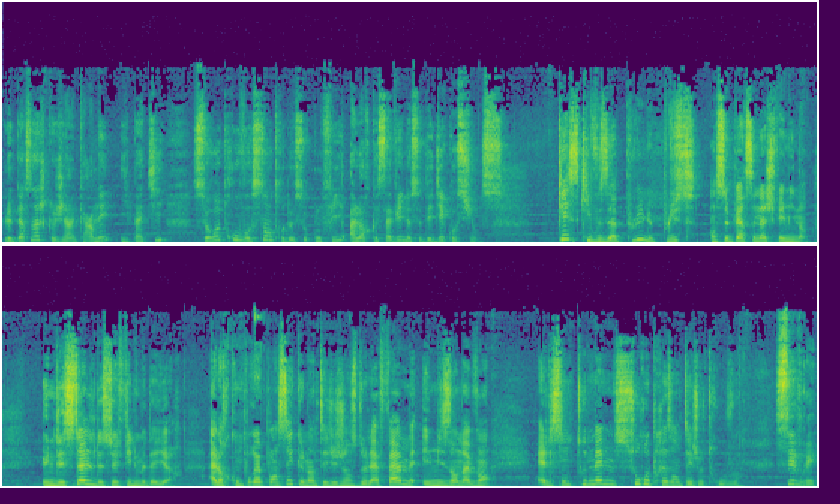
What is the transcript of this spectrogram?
le personnage que j'ai incarné, Hypatie, se retrouve au centre de ce conflit alors que sa vie ne se dédiait qu'aux sciences. Qu'est-ce qui vous a plu le plus en ce personnage féminin? Une des seules de ce film d'ailleurs. Alors qu'on pourrait penser que l'intelligence de la femme est mise en avant, elles sont tout de même sous-représentées, je trouve. C'est vrai.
